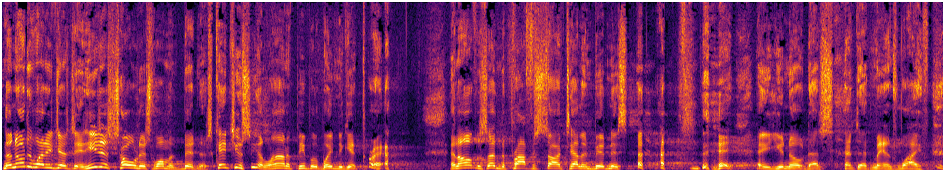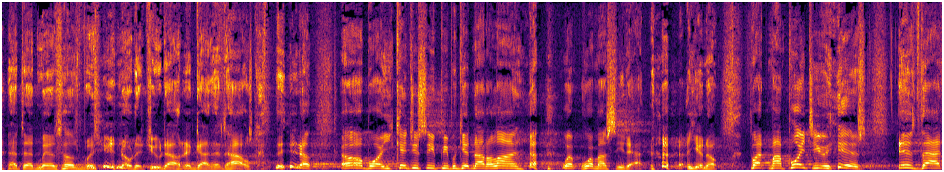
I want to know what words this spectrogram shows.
Now, notice what he just did. He just told this woman's business. Can't you see a line of people waiting to get prayer? And all of a sudden, the prophet started telling business. hey, you know, that's, that's that man's wife. That's that man's husband. You know that you down there got his house. you know, oh boy, you, can't you see people getting out of line? where, where am I see that? you know. But my point to you is, is that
